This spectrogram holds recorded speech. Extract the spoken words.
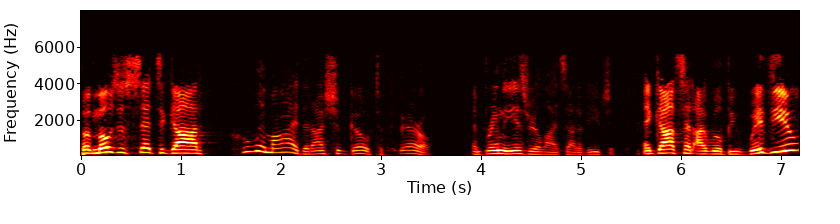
But Moses said to God, Who am I that I should go to Pharaoh and bring the Israelites out of Egypt? And God said, I will be with you,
